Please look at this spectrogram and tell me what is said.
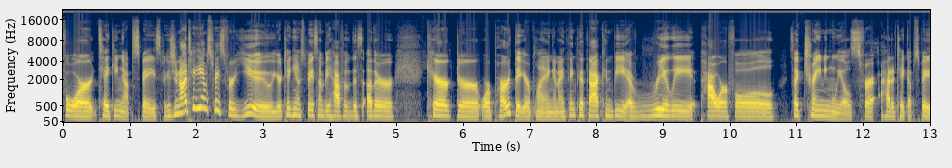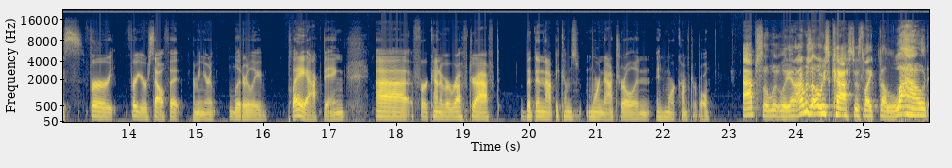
for taking up space because you're not taking up space for you, you're taking up space on behalf of this other character or part that you're playing and I think that that can be a really powerful it's like training wheels for how to take up space for for yourself that I mean you're literally play acting uh for kind of a rough draft but then that becomes more natural and and more comfortable. Absolutely. And I was always cast as like the loud,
